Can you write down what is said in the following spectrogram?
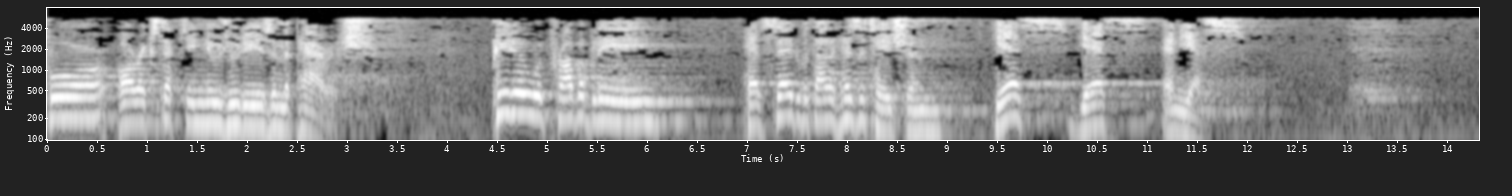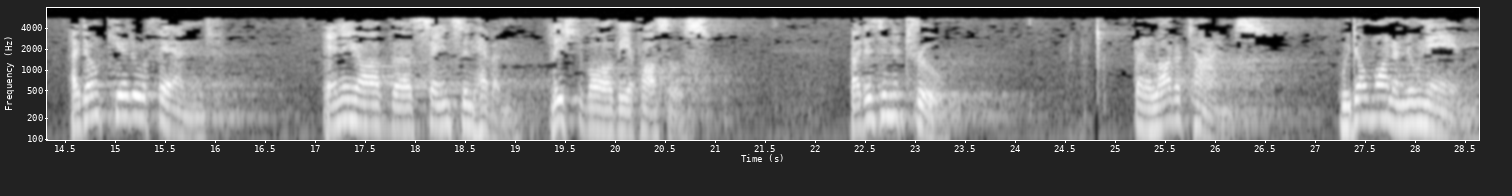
for or accepting new duties in the parish. Peter would probably have said without hesitation, yes, yes, and yes. I don't care to offend any of the saints in heaven, least of all the apostles. But isn't it true that a lot of times we don't want a new name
